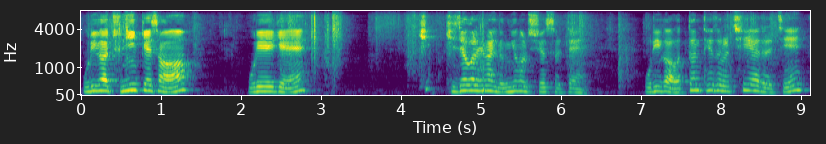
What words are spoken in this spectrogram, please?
우리가 주님께서 우리에게 기, 기적을 행할 능력을 주셨을 때 우리가 어떤 태도를 취해야 될지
